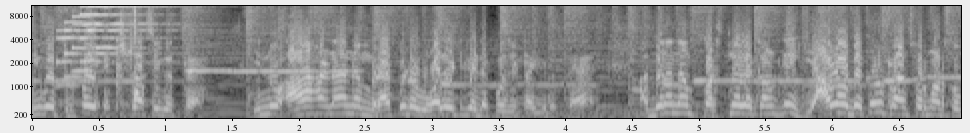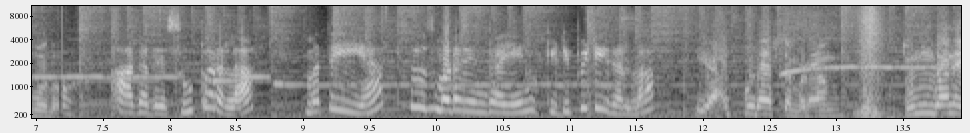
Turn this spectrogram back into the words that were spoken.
ಐವತ್ತು ರೂಪಾಯಿ ಎಕ್ಸ್ಟ್ರಾ ಸಿಗುತ್ತೆ. ಇನ್ನು ಆ ಹಣ ನಮ್ಮ ರ್ಯಾಪಿಡೋ ವಾಲೆಟ್ಗೆ ಡೆಪಾಸಿಟ್ ಆಗಿರುತ್ತೆ. ಅದನ್ನ ನಮ್ಮ ಪರ್ಸನಲ್ ಅಕೌಂಟ್ಗೆ ಯಾವಾಗ ಬೇಕಾದ್ರೂ ಟ್ರಾನ್ಸ್ಫರ್ ಮಾಡ್ಕೋಬಹುದು ಹಾಗಾದ್ರೆ ಸೂಪರ್ ಅಲ್ಲ? ಮತ್ತೆ ಈ ಆಪ್ ಯೂಸ್ ಮಾಡೋದ್ರಿಂದ ಏನು ಕಿಟಿಪಿಟಿ ಇರಲ್ವಾ? ಈ ಆಪ್ ಕೂಡ ಅಷ್ಟೇ ಮೇಡಮ್ ತುಂಬಾನೇ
